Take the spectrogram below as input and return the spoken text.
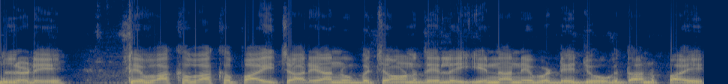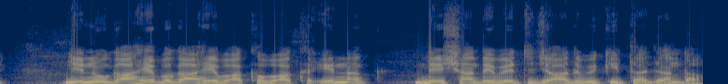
ਲੜੇ ਤੇ ਵੱਖ-ਵੱਖ ਭਾਈਚਾਰਿਆਂ ਨੂੰ ਬਚਾਉਣ ਦੇ ਲਈ ਇਹਨਾਂ ਨੇ ਵੱਡੇ ਯੋਗਦਾਨ ਪਾਏ, ਜਿਹਨੂੰ ਗਾਹੇ ਬਗਾਹੇ ਵੱਖ-ਵੱਖ ਇਹਨਾਂ ਦੇਸ਼ਾਂ ਦੇ ਵਿੱਚ ਯਾਦ ਵੀ ਕੀਤਾ ਜਾਂਦਾ।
